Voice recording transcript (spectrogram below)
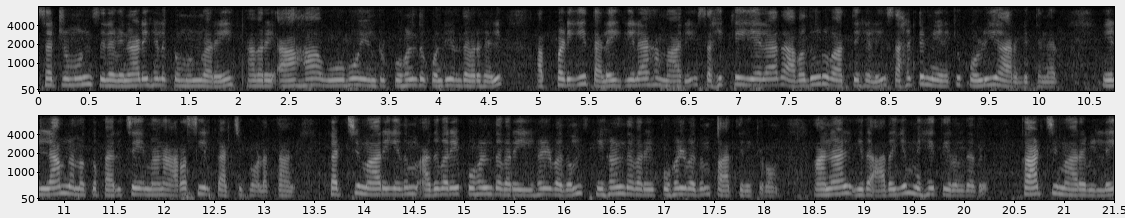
சற்று முன் சில வினாடிகளுக்கு முன் வரை அவரை ஆஹா ஓஹோ என்று புகழ்ந்து கொண்டிருந்தவர்கள் அப்படியே தலைகீழாக மாறி சகிக்க இயலாத அவதூறு வார்த்தைகளை சகட்டு மேனிக்கு பொழிய ஆரம்பித்தனர். எல்லாம் நமக்கு பரிச்சயமான அரசியல் காட்சி போலத்தான். கட்சி மாறியதும் அதுவரை புகழ்ந்தவரை இகழ்வதும் இகழ்ந்தவரை புகழ்வதும் பார்த்திருக்கிறோம். ஆனால் இது அதையும் மிகைத்திருந்தது. காட்சி மாறவில்லை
